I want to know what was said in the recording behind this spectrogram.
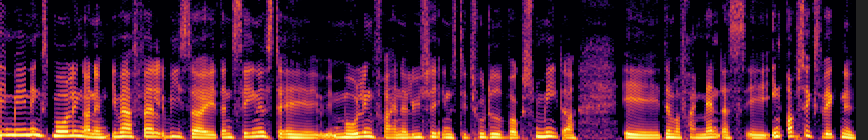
i meningsmålingerne. I hvert fald viser øh, den seneste øh, måling fra Analyseinstituttet Voxmeter, øh, den var fra i mandags, øh, en opsigtsvækkende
